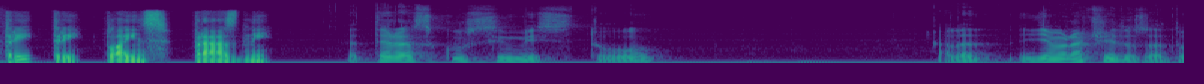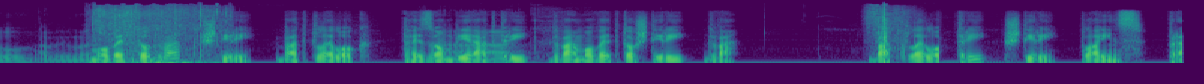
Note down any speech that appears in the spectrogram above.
3, 3. Plains. Prázdny. A teraz skúsim ísť tu. Ale idem radšej dozadu, aby ma... Movetto 2, 4. Battle lock. P zombie Tak. 3, 2 movetto 4, 2. Battle lock 3, 4. Plains. Pra...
